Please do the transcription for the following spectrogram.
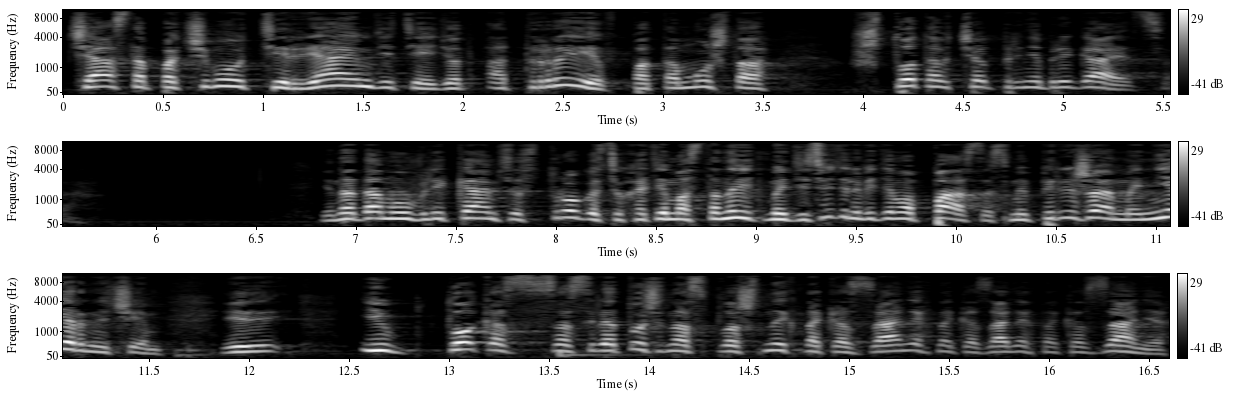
Часто почему теряем детей, идет отрыв, потому что что-то пренебрегается. Иногда мы увлекаемся строгостью, хотим остановить, мы действительно видим опасность, мы переживаем, мы нервничаем. И, и только сосредоточены на сплошных наказаниях, наказаниях, наказаниях.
